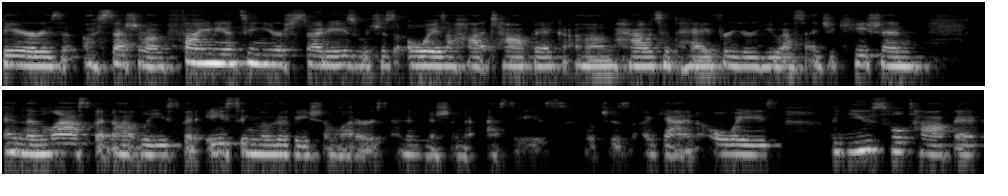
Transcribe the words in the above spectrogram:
There's a session on financing your studies, which is always a hot topic, um, how to pay for your US education. And then last but not least, but acing motivation letters and admission essays, which is again always a useful topic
